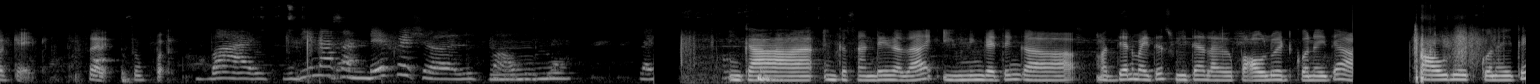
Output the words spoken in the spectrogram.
ఓకే. సరే సూపర్. బాయ్ ఇది నా సండే స్పెషల్ ఇంకా ఇంకా సండే కదా. ఈవినింగ్ అయితే ఇంకా మధ్యాహ్నం అయితే స్వీట్ అలా పావులు పెట్టుకొని అయితే ఆవులు ఎత్తుకొని అయితే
